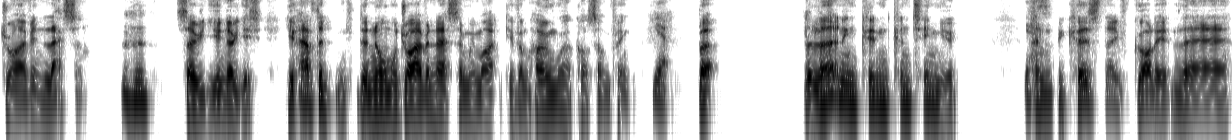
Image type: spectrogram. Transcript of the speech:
driving lesson. Mm-hmm. So you know, you you have the the normal driving lesson. We might give them homework or something. Yeah. But the learning can continue. Yes. And because they've got it there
